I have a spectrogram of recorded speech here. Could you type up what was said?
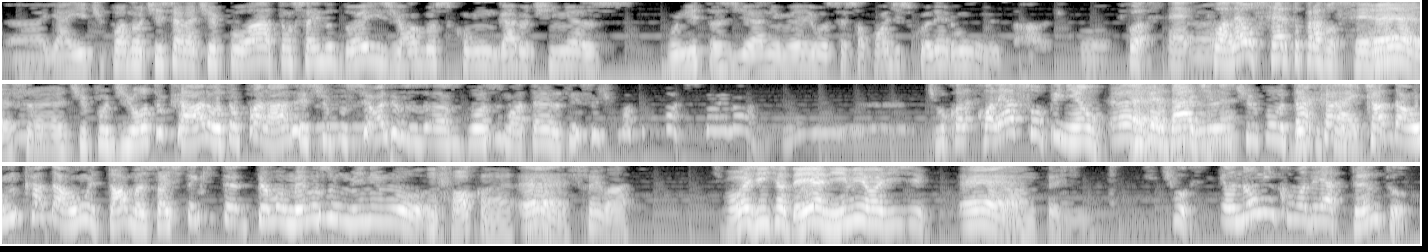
Ah, e aí, tipo, a notícia era tipo, ah, estão saindo dois jogos com garotinhas bonitas de anime e você só pode escolher um e tal. Tipo, Pô, é, qual é o certo pra você, né? é, essa, tipo, de outro cara, outra parada. E, tipo, você olha as duas matérias assim, você tipo, what the fuck is going on? Tipo, qual, qual é a sua opinião É, de verdade, é, né? Tipo, tá, Desse ca- site. cada um, cada um e tal, mas o site tem que ter pelo menos um mínimo. Um foco, né? sei lá. É, sei lá. Tipo, ou a gente odeia anime ou a gente. É, Não, não sei. Tipo, eu não me incomodaria tanto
